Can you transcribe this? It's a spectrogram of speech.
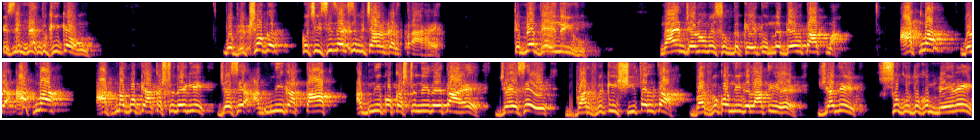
इसलिए मैं दुखी क्यों हूँ? वो भिक्षुक कुछ इसी तरह से विचार करता है कि मैं देह नहीं हूँ नायम जनों में सुख केतु न देवतात्मा। आत्मा, बोले, आत्मा आत्मा को क्या कष्ट देगी? जैसे अग्नि का ताप अग्नि को कष्ट नहीं देता है, जैसे बर्फ़ की शीतलता बर्फ़ को नहीं गलाती है, यदि सुख दुख मेरे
